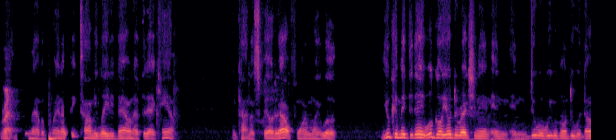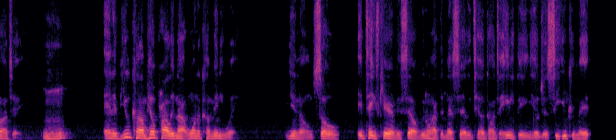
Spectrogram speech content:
right, didn't have a plan. I think Tommy laid it down after that camp and kind of spelled it out for him. Like, look, you commit today, we'll go your direction and and and do what we were going to do with Dante. Mm-hmm. And if you come, he'll probably not want to come anyway you know, so it takes care of itself. We don't have to necessarily tell Dante anything. He'll just see you commit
